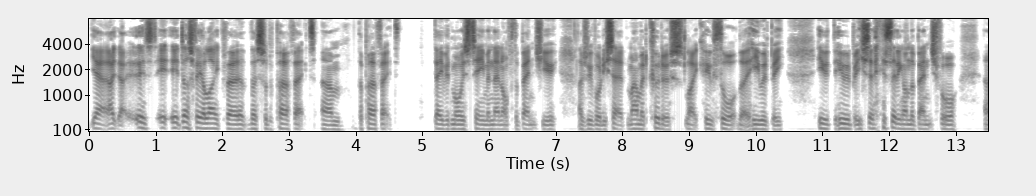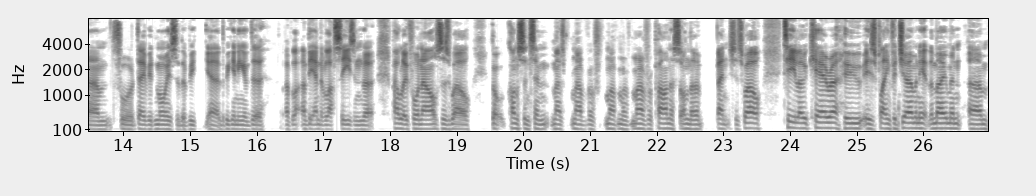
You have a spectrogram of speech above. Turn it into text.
yeah, it, it, does feel like the the sort of perfect um, the perfect David Moyes' team, and then off the bench, you, as we've already said, Mohamed Kudus. Like, who thought that he would be, he would, he would be sitting on the bench for, um, for David Moyes at the, uh, the beginning of the of, at the end of last season. But Pablo Fornals as well got Konstantin Mavropanos on the bench as well. Thilo Kehrer, who is playing for Germany at the moment. Um,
